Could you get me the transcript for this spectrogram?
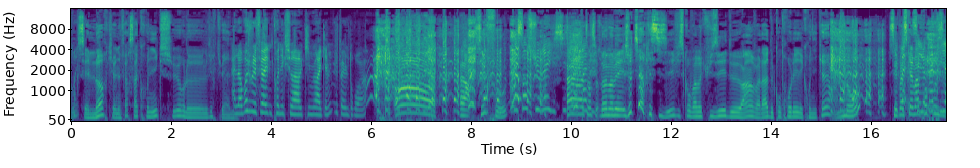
Donc c'est Laure qui va nous faire sa chronique sur le, le virtuel. Alors moi, je voulais faire une chronique sur Haruki Murakami, mais j'ai pas eu le droit. Oh Alors, c'est faux. C'est censuré ici. Ah, attention. Non, non, mais je tiens à préciser, puisqu'on va m'accuser de, hein, voilà, de contrôler les chroniqueurs. Non. C'est parce qu'elle m'a proposé.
